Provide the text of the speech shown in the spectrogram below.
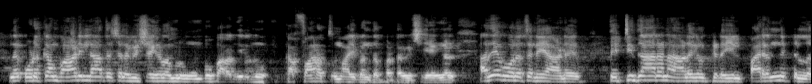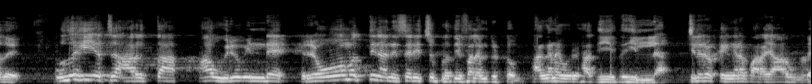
എന്നാൽ കൊടുക്കാൻ പാടില്ലാത്ത ചില വിഷയങ്ങൾ നമ്മൾ മുമ്പ് പറഞ്ഞിരുന്നു. കഫാറത്തുമായി ബന്ധപ്പെട്ട വിഷയങ്ങൾ. അതേപോലെ തന്നെയാണ് തെറ്റിദ്ധാരണ ആളുകൾക്കിടയിൽ പരന്നിട്ടുള്ളത്. ഉദുഹീയത്ത് അറുത്ത ആ ഉരുവിന്റെ രോമത്തിനനുസരിച്ച് പ്രതിഫലം കിട്ടും. അങ്ങനെ ഒരു ഹദീദ് ഇല്ല. ചിലരൊക്കെ ഇങ്ങനെ പറയാറുണ്ട്.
